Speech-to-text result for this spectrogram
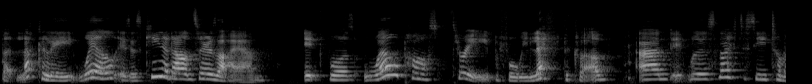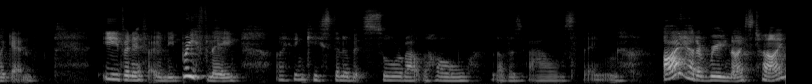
But luckily, Will is as keen a dancer as I am. It was well past three before we left the club, and it was nice to see Tom again. Even if only briefly, I think he's still a bit sore about the whole lovers' vows thing. I had a really nice time,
